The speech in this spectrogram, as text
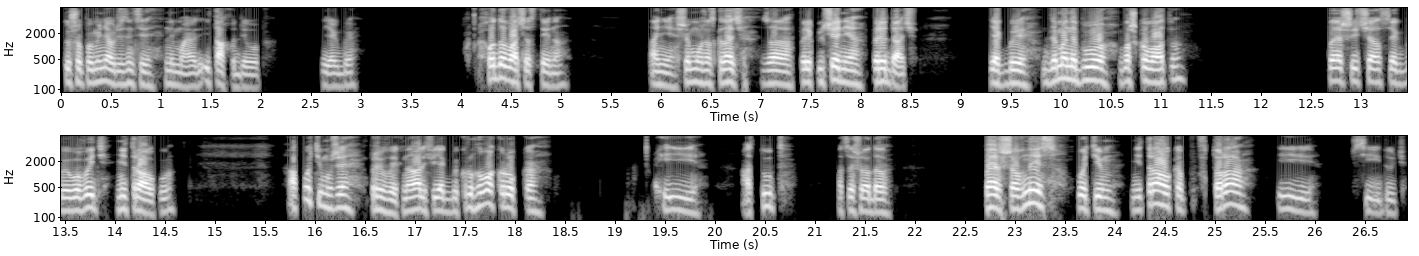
ту, що поміняв, різниці немає. І та ходила б. Якби. Ходова частина. А ні, ще можна сказати за переключення передач. Якби для мене було важковато перший час, якби ловить нейтралку а потім уже привик. На Альфі якби кругова коробка. І... А тут, а це що треба перша вниз, потім нейтралка, втора і всі йдуть.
